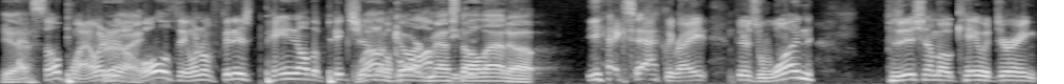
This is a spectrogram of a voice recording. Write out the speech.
yeah. at some point. I want to right. do the whole thing. I want to finish painting all the pictures. Wild card messed all that up. Yeah, exactly right. There's one position I'm okay with during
